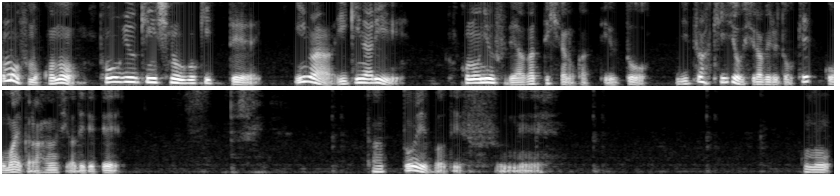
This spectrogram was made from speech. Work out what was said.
そもそもこの闘牛禁止の動きって、今いきなりこのニュースで上がってきたのかっていうと、実は記事を調べると結構前から話が出てて、例えばですね、この、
